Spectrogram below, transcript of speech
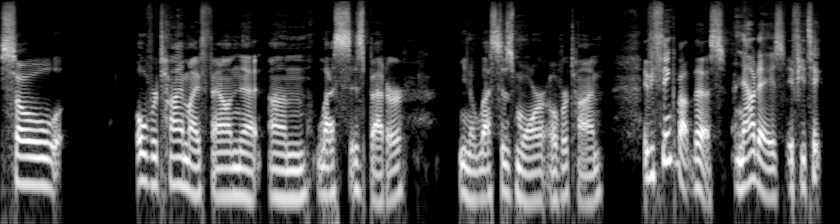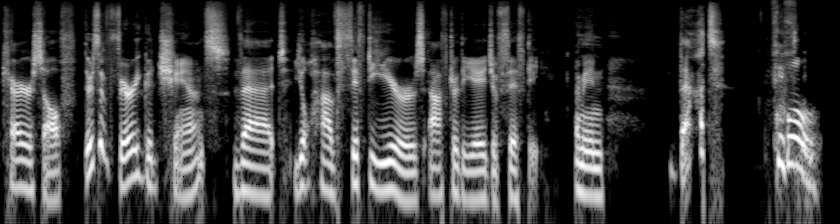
So over time, I've found that um, less is better. You know, less is more over time. If you think about this, nowadays, if you take care of yourself, there's a very good chance that you'll have 50 years after the age of 50. I mean, that 50. Cool.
